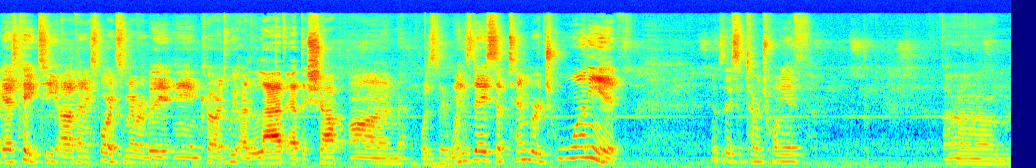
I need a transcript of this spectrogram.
guys, KT Authentic Sports Memorabilia and Cards. We are live at the shop on what is it? Wednesday, September twentieth. Wednesday, September twentieth. Um,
